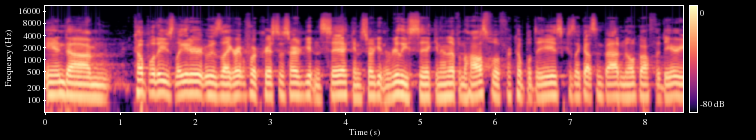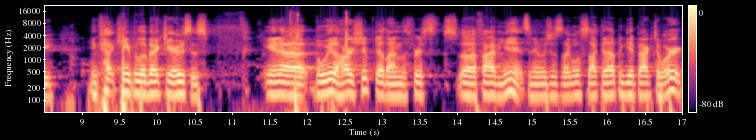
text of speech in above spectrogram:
And um, a couple days later, it was like right before Christmas, started getting sick and started getting really sick and ended up in the hospital for a couple days because I got some bad milk off the dairy and got Campylobacteriosis. And uh, but we had a hard ship deadline the first uh, five units, and it was just like, we'll suck it up and get back to work.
